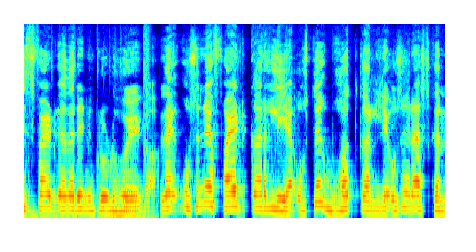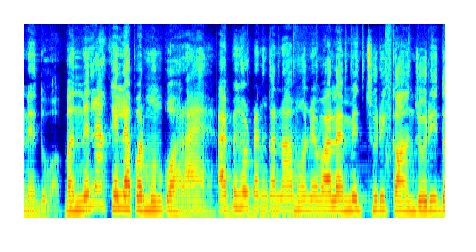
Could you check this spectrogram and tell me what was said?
इस फाइट के अंदर इंक्लूड होएगा। लाइक उसने फाइट कर लिया उसने बहुत कर लिया उसे रेस्ट करने दो बंदे ने अकेले पर मुन को हराया है। एपिसोड टेन का नाम होने वाला है Mitsuri Kanroji the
